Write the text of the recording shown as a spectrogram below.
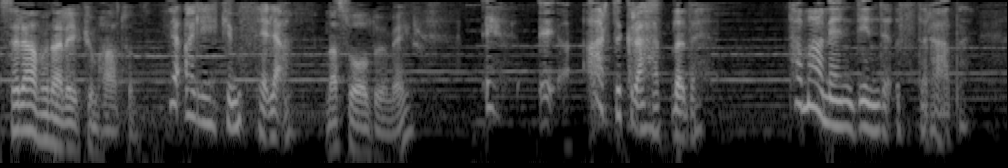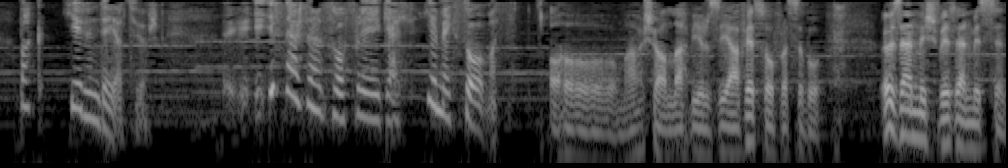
Selamün aleyküm hatun. Ve aleyküm selam. Nasıl oldu Ümeyr? E, e, artık rahatladı. Tamamen dindi ıstırabı. Bak yerinde yatıyor. E, İstersen sofraya gel. Yemek soğumasın. Oo, maşallah bir ziyafet sofrası bu. Özenmiş bezenmişsin.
